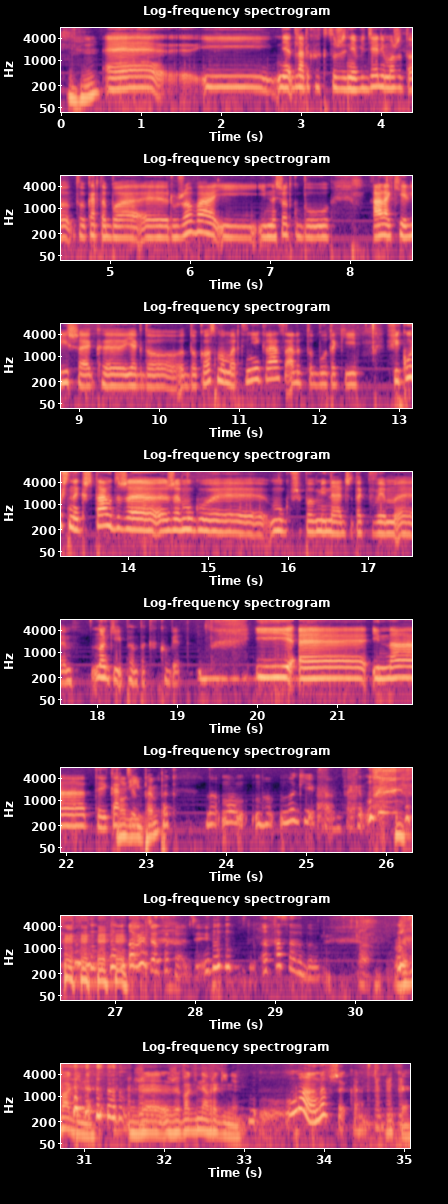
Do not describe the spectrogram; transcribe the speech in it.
E, i nie, dla tych, którzy nie widzieli, może to, to karta była różowa i, i na środku był ala kieliszek jak do, do Cosmo Martini Glass, ale to był taki fikuśny kształt, że, że mógł, mógł przypominać, że tak powiem, nogi i pępek kobiety. I, e, i na tej karcie... Nogi i pępek? No, no, no, nogi i pępek. no wiecie o co chodzi. Od pasa w dół. Że waginę. Że, że wagina w Reginie. No, na przykład. Okej.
